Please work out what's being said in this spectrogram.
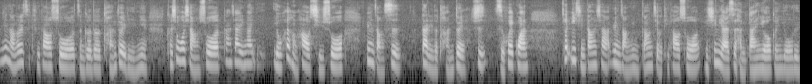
院长都一直提到说整个的团队里面，可是我想说，大家应该也会很好奇说，院长是带领的团队是指挥官，在疫情当下，院长你刚刚就有提到说，你心里还是很担忧跟忧虑。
